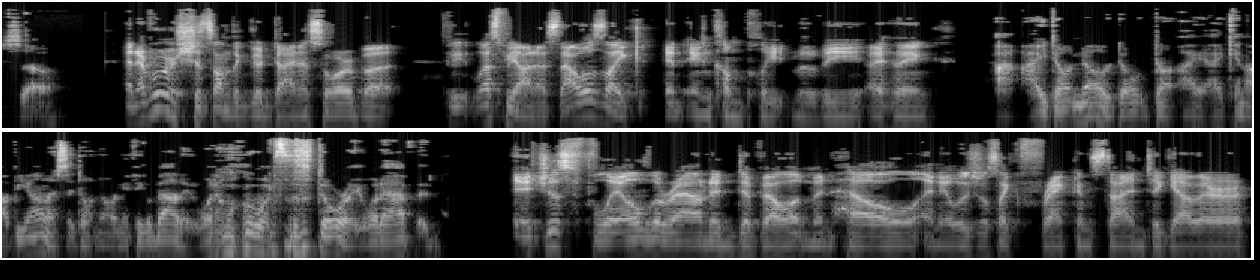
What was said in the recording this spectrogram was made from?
So And everyone shits on the Good Dinosaur, but let's be honest, that was like an incomplete movie. I think. I, I don't know. Don't don't. I, I cannot be honest. I don't know anything about it. What what's the story? What happened? it just flailed around in development hell and it was just like frankenstein together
